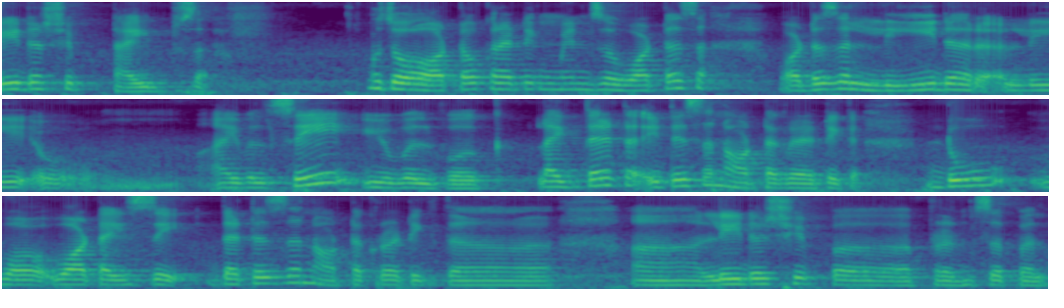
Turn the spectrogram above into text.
leadership types so autocratic means what is what is a leader lead, i will say you will work. Like that it is an autocratic. Do what i say that is an autocratic the uh, leadership uh, principle.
